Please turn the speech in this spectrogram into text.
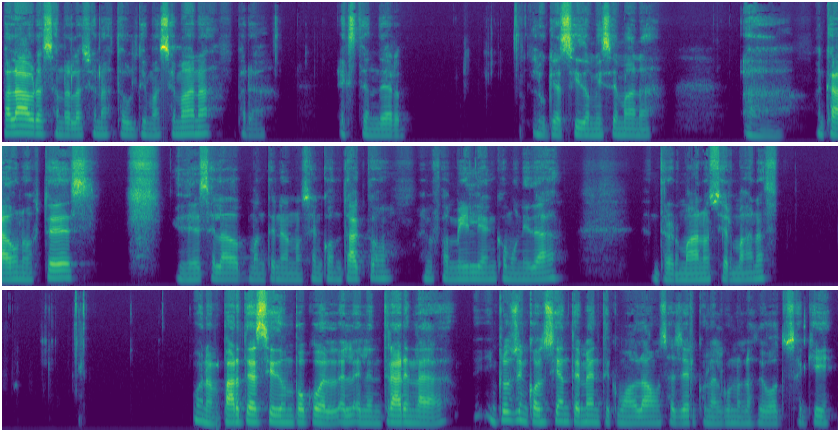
palabras en relación a esta última semana para extender lo que ha sido mi semana a cada uno de ustedes y de ese lado mantenernos en contacto, en familia, en comunidad, entre hermanos y hermanas. Bueno, en parte ha sido un poco el, entrar en la, incluso inconscientemente, como hablábamos ayer con algunos de los devotos aquí,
